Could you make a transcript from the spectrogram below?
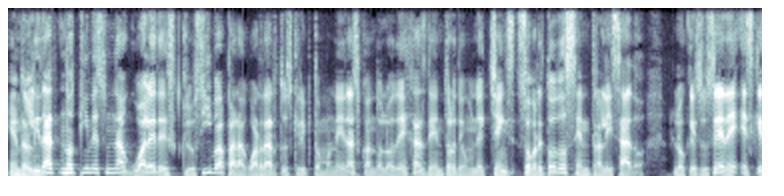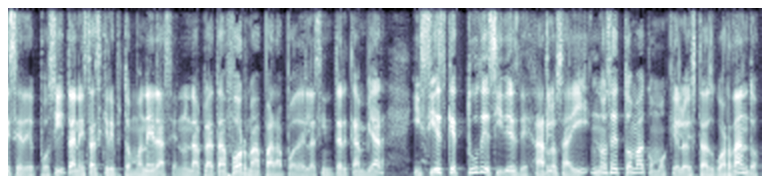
En realidad no tienes una wallet exclusiva para guardar tus criptomonedas cuando lo dejas dentro de un exchange, sobre todo centralizado. Lo que sucede es que se depositan estas criptomonedas en una plataforma para poderlas intercambiar y si es que tú decides dejarlos ahí, no se toma como que lo estás guardando,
